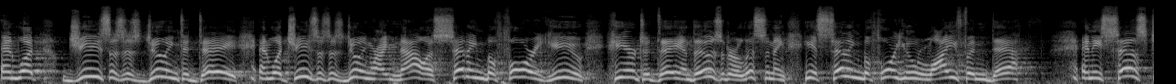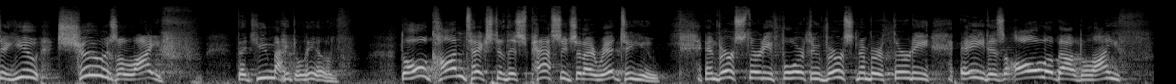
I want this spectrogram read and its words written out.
And what Jesus is doing today and what Jesus is doing right now is setting before you here today and those that are listening, He is setting before you life and death. And He says to you, choose a life that you might live. The whole context of this passage that I read to you in verse 34 through verse number 38 is all about life.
